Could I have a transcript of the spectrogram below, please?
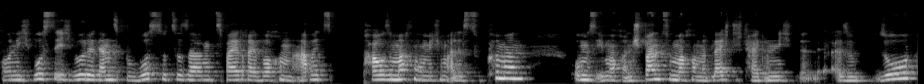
und ich wusste, ich würde ganz bewusst sozusagen zwei, drei Wochen Arbeitspause machen, um mich um alles zu kümmern, um es eben auch entspannt zu machen mit Leichtigkeit und nicht, also so.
